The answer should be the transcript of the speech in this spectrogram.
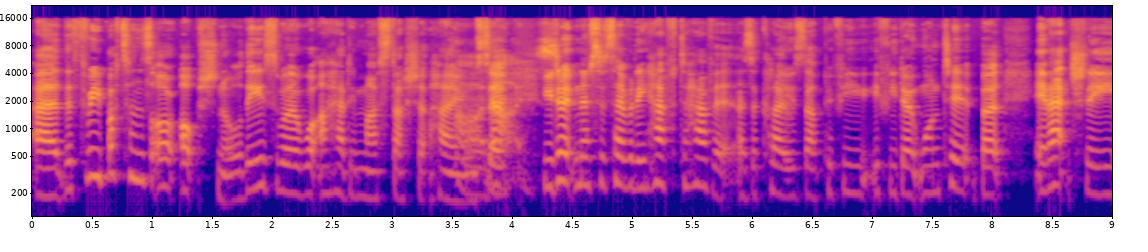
Uh, the three buttons are optional. These were what I had in my stash at home. Oh, so nice. you don't necessarily have to have it as a closed up if you if you don't want it, but it actually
